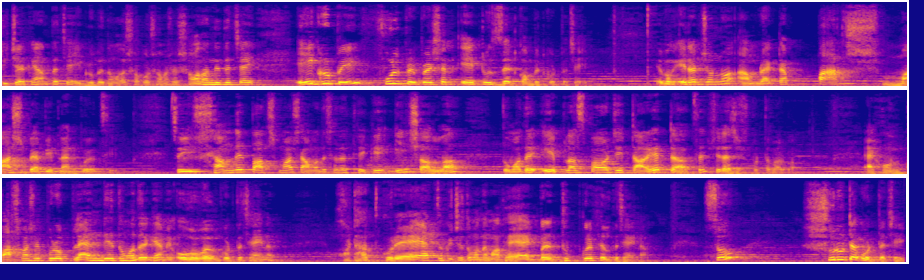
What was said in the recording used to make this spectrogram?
টিচারকে আনতে চাই, এই গ্রুপে তোমাদের সকল সমস্যার সমাধান দিতে চাই, এই গ্রুপেই full preparation A to Z complete করতে চাই। এবং এটার জন্য আমরা একটা পাঁচ মাস ব্যাপী প্ল্যান করেছি। সো এই সামনের পাঁচ মাস আমাদের সাথে থেকে ইনশাল্লাহ তোমাদের এ প্লাস পাওয়ার যে টার্গেটটা আছে, সেটা অ্যাচিভ করতে পারবা। এখন পাঁচ মাসের পুরো প্ল্যান দিয়ে তোমাদেরকে আমি ওভারওয়েলম করতে চাই না। হঠাৎ করে এত কিছু তোমাদের মাথায় একবারে ধুপ করে ফেলতে চাই না। সো শুরুটা করতে চাই।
